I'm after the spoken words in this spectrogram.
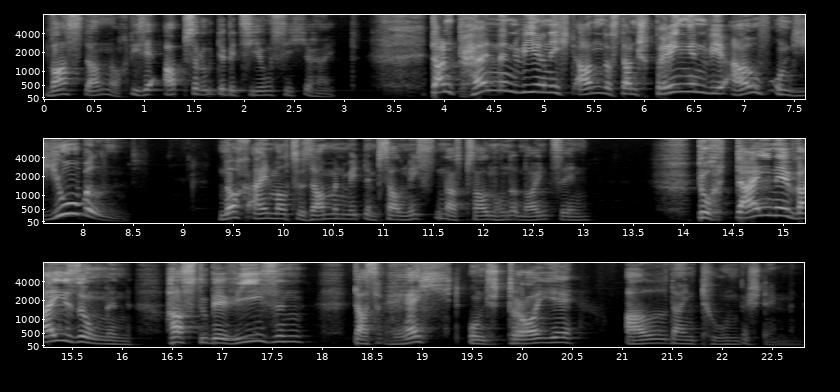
Was dann noch? Diese absolute Beziehungssicherheit. Dann können wir nicht anders, dann springen wir auf und jubeln. Noch einmal zusammen mit dem Psalmisten aus Psalm 119. Durch deine Weisungen hast du bewiesen, dass Recht und Treue all dein Tun bestimmen.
